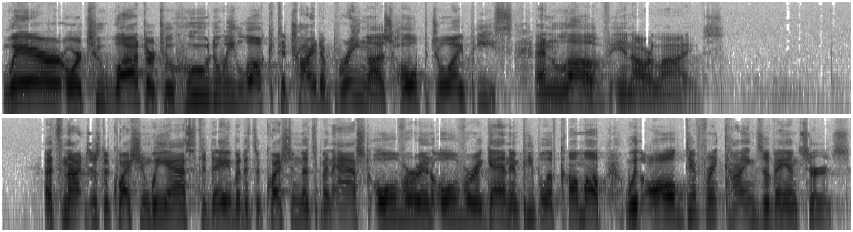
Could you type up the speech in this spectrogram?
Where or to what or to who do we look to try to bring us hope, joy, peace, and love in our lives? That's not just a question we ask today, but it's a question that's been asked over and over again, and people have come up with all different kinds of answers.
